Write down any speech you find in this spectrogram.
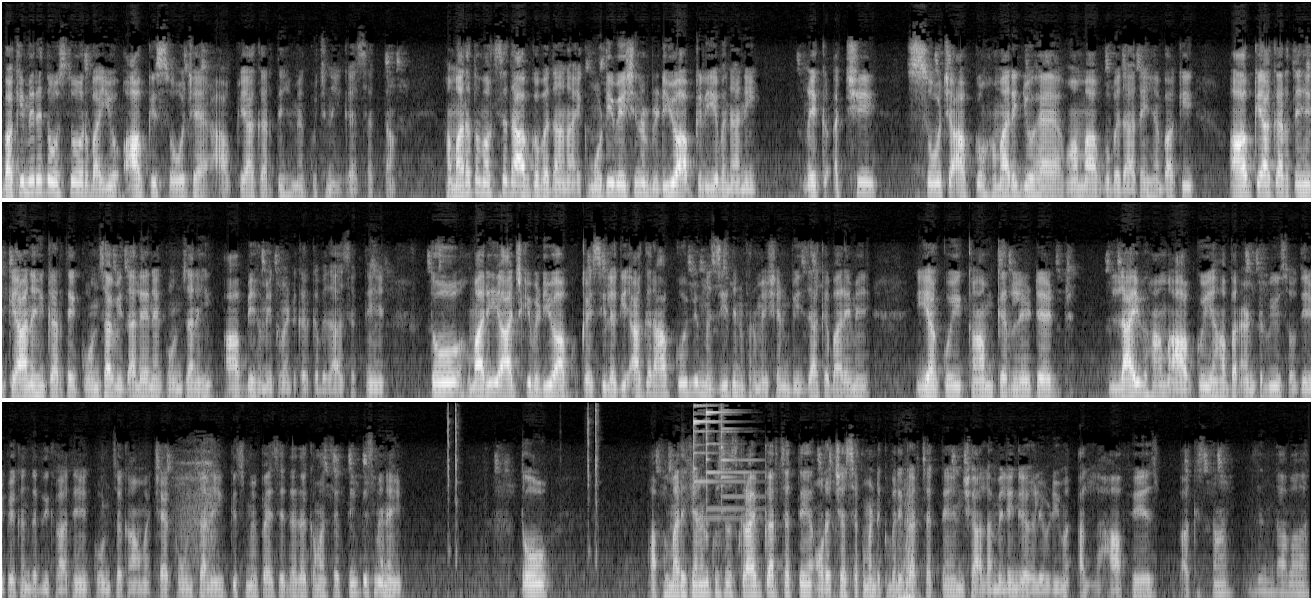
बाकी मेरे दोस्तों और भाइयों, आपकी सोच है, आप क्या करते हैं, मैं कुछ नहीं कह सकता। हमारा तो मकसद आपको बताना, एक मोटिवेशनल वीडियो आपके लिए बनानी, एक अच्छी सोच आपको, हमारी जो है, हम आपको बताते हैं। बाकी आप क्या करते हैं, क्या नहीं करते, कौन सा वीज़ा लेना है, कौन सा नहीं, आप भी हमें कमेंट करके बता सकते हैं। तो हमारी आज की वीडियो आपको कैसी लगी? अगर आप कोई भी मज़ीद इन्फॉर्मेशन वीज़ा के बारे में, या कोई काम के रिलेटेड लाइव हम आपको यहाँ पर इंटरव्यू सऊदी अरबिया के अंदर दिखाते हैं, कौन सा काम अच्छा है, कौन सा नहीं, किसमें पैसे ज़्यादा कमा सकते हैं, किसमें नहीं। तो आप हमारे चैनल को सब्सक्राइब कर सकते हैं और अच्छा सा कमेंट कर सकते हैं, इंशाल्लाह मिलेंगे अगले वीडियो में। अल्लाह हाफिज़, पाकिस्तान, जिंदाबाद।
